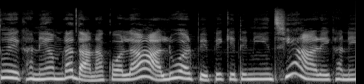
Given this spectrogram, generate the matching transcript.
তো এখানে আমরা দানা কলা, আলু আর পেঁপে কেটে নিয়েছি, আর এখানে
